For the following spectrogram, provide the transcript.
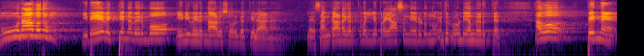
മൂന്നാമതും ഇതേ വ്യക്തി തന്നെ വരുമ്പോൾ ഇനി വരുന്ന ആൾ സ്വർഗത്തിലാണ്. അല്ലെ? സംഘാടകർക്ക് വലിയ പ്രയാസം നേരിടുന്നു എന്നുള്ളതുകൊണ്ട് ഞാൻ നിർത്തൽ അപ്പോൾ പിന്നെ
